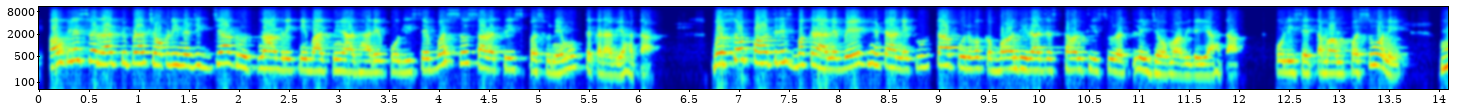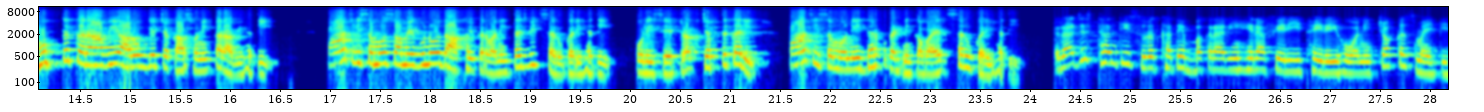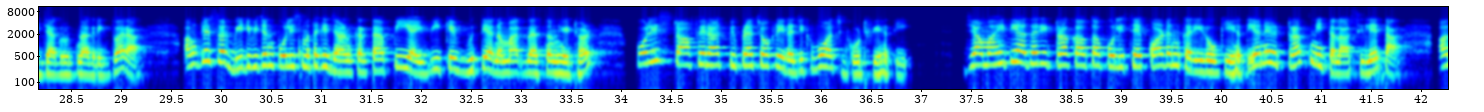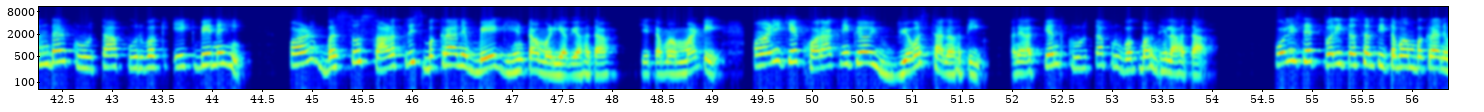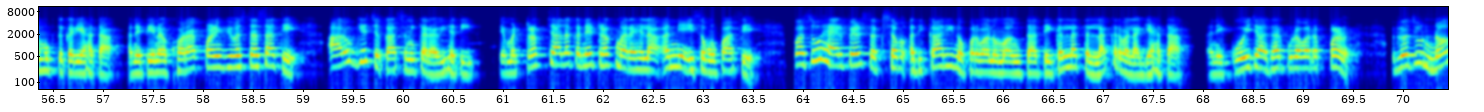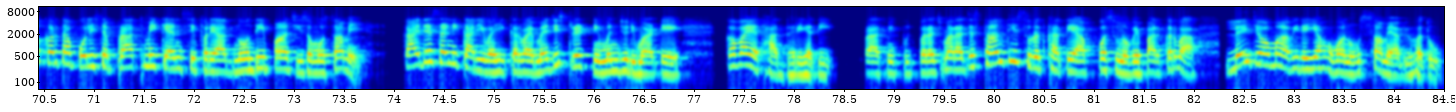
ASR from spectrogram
અંકલેશ્વર રાજપીપળા ચોકડી નજીક જાગૃત નાગરિકની બાતમીના આધારે પોલીસે બસો સાડત્રીસ પશુને મુક્ત કરાવ્યા હતા. બસો પાંત્રીસ બકરા અને બે ઘેટાને ક્રૂરતાપૂર્વક બાંધી રાજસ્થાનથી સુરત લઈ જવામાં આવી રહ્યા હતા. પોલીસે તમામ પશુઓને મુક્ત કરાવી આરોગ્ય ચકાસણી કરાવી હતી. પાંચ ઈસમો સામે ગુનો દાખલ કરવાની તજવીજ શરૂ કરી હતી. પોલીસે ટ્રક જપ્ત કરી પાંચ ઈસમોની ધરપકડની કવાયત શરૂ કરી હતી. રાજસ્થાનથી સુરત ખાતે બકરાની હેરાફેરી થઈ રહી હોવાની ચોક્કસ માહિતી જાગૃત નાગરિક દ્વારા અંકલેશ્વર બી ડિવિઝન પોલીસ મથકે જાણ કરતા પીઆઈ વી કે ભૂતિયાના માર્ગદર્શન હેઠળ પોલીસ સ્ટાફે રાજપીપળા ચોકડી નજીક વોચ ગોઠવી હતી. જ્યાં માહિતી આધારિત ટ્રક આવતા પોલીસે કોર્ડન કરી રોકી હતી અને ટ્રકની તલાશી લેતા અંદર ક્રૂરતાપૂર્વક એક બે નહીં, પણ બસો સાડત્રીસ બકરા અને બે ઘેંટા મળી આવ્યા હતા, જે તમામ માટે પાણી કે ખોરાકની કોઈ વ્યવસ્થા ન હતી અને અત્યંત ક્રૂરતાપૂર્વક બાંધેલા હતા. પોલીસે ત્વરિત અસરથી તમામ બકરાને મુક્ત કર્યા હતા અને તેના ખોરાક પાણી વ્યવસ્થા સાથે આરોગ્ય ચકાસણી કરાવી હતી. તેમજ ટ્રક ચાલક અને ટ્રકમાં રહેલા અન્ય ઈસમો પાસે પશુ હેરફેર સક્ષમ અધિકારીનો પરવાનો માંગતા તે ગલ્લા તલ્લા કરવા લાગ્યા હતા અને કોઈ જ આધાર પુરાવા પણ રજૂ ન કરતા પોલીસે પ્રાથમિક એનસી ફરિયાદ નોંધી પાંચ ઈસમો સામે કાયદેસરની કાર્યવાહી કરવા મેજિસ્ટ્રેટની મંજૂરી માટે કવાયત હાથ ધરી હતી. પ્રાથમિક પૂછપરછમાં રાજસ્થાનથી સુરત ખાતે આ પશુનો વેપાર કરવા લઈ જવામાં આવી રહ્યા હોવાનું સામે આવ્યું હતું.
